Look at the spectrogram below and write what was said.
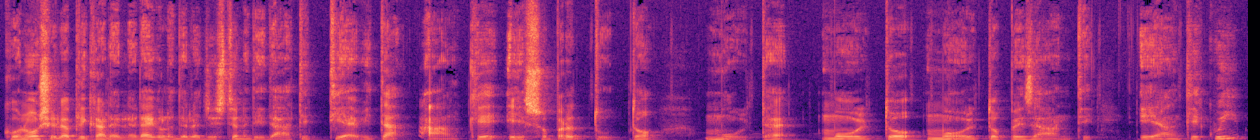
Conoscere e applicare le regole della gestione dei dati ti evita anche e soprattutto multe molto molto pesanti. E anche qui,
